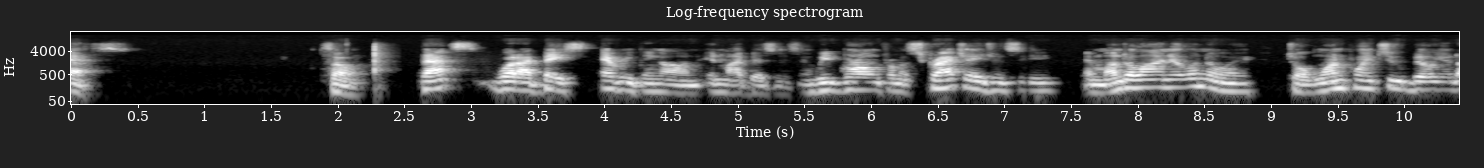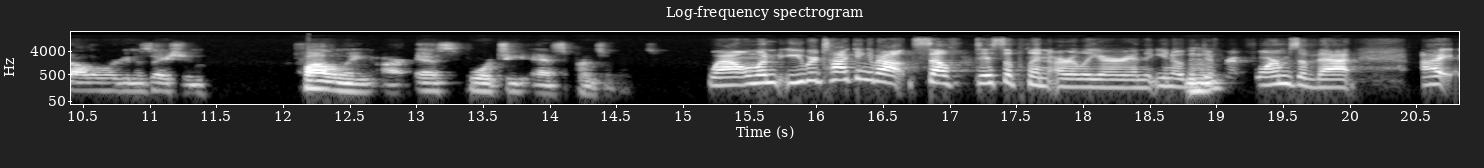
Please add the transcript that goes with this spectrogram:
S. So that's what I base everything on in my business. And we've grown from a scratch agency in Mundelein, Illinois to a $1.2 billion organization following our S4TS principles. Wow. And when you were talking about self-discipline earlier and you know the mm-hmm. different forms of that, I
